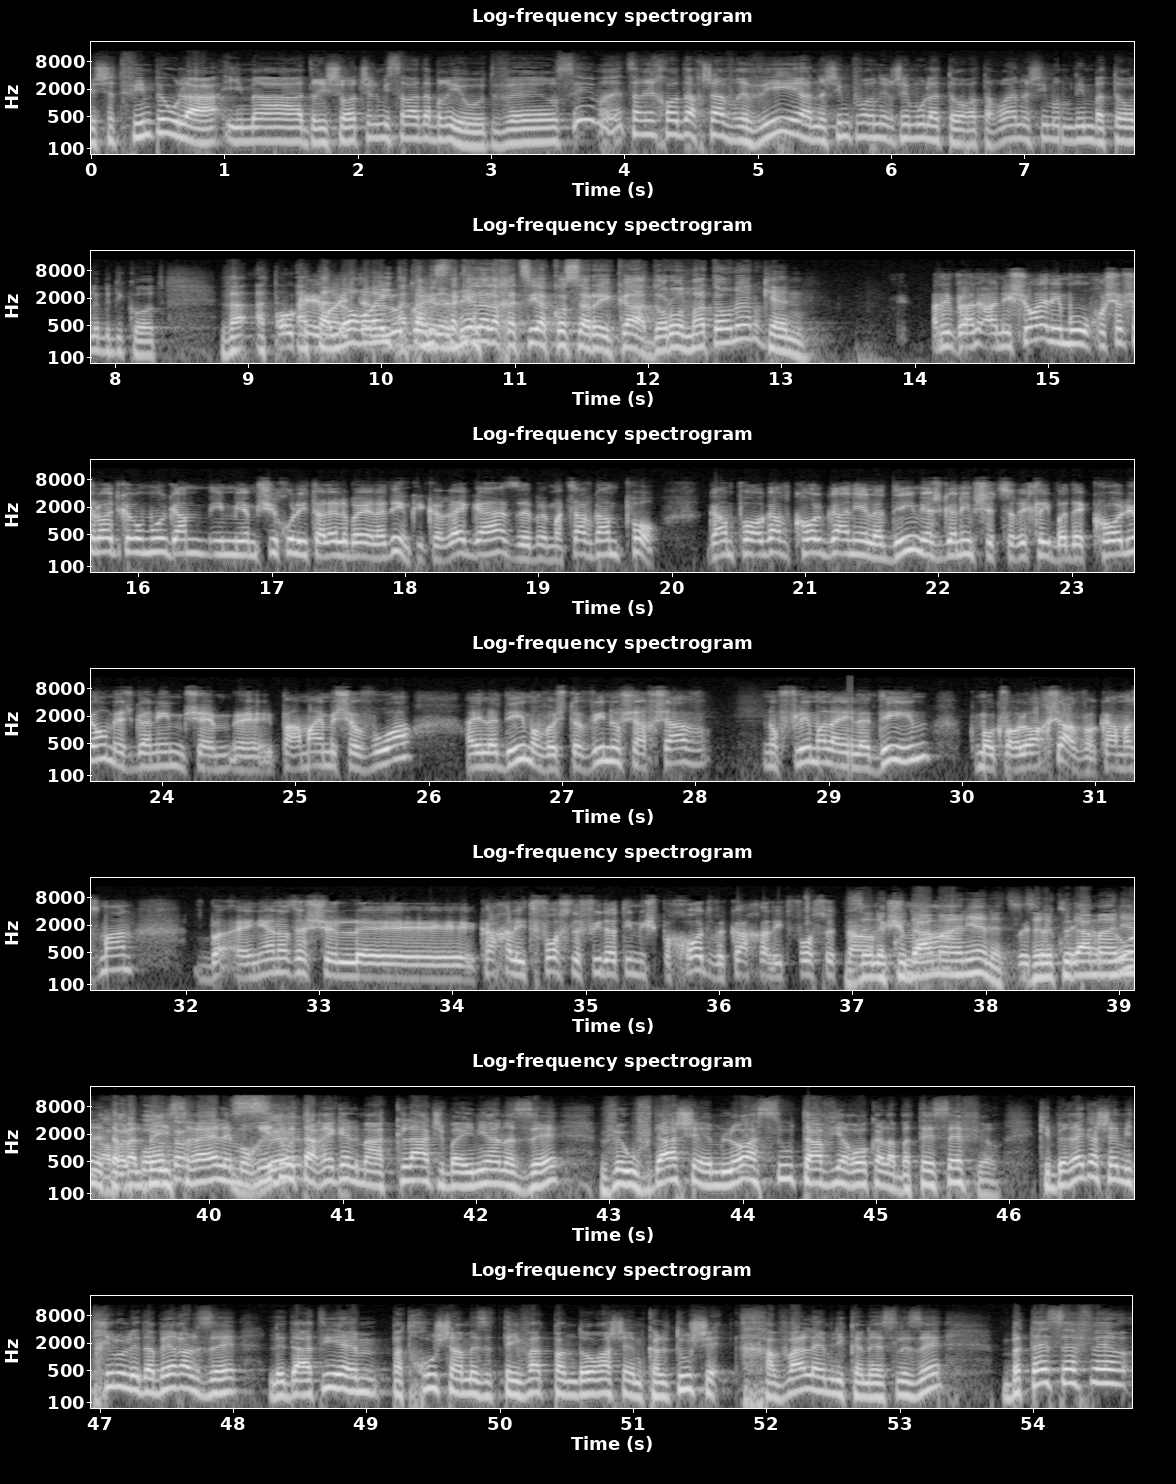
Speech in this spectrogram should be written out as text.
משתפים פעולה עם הדרישות של משרד הבריאות ועושים, אה, צריך עוד עכשיו רביעי, אנשים כבר נרשמו לתור, אתה רואה אנשים עומדים בתור לבדיקות, ואתה אוקיי, אתה לא רואה אתה. מסתכל על החצי הכוס הריקה, דורון, מה אתה אומר? כן, אני, ואני, אני שואל אם הוא חושב שלא יתקרמו גם אם ימשיכו להתעלל בילדים, כי כרגע זה במצב גם פה. גם פה, אגב, כל גן ילדים, יש גנים שצריך להיבדק כל יום, יש גנים שהם אה, פעמיים בשבוע, הילדים, אבל שתבינו שעכשיו נופלים על הילדים, כמו כבר לא עכשיו, כבר כמה זמן, בעניין הזה של אה, ככה לתפוס לפי דעתי משפחות, וככה לתפוס את זה המשמר. נקודה מעניינת, זה נקודה. מעניינת, אבל אבל פה אתה- בישראל הם זה- הורידו את הרגל מהקלאץ' בעניין הזה, ועובדה שהם לא עשו תו ירוק על הבתי ספר. כי ברגע שהם התחילו לדבר על זה, לדעתי הם פתחו שם איזה תיבת פנדורה שהם קלטו שחבל להם להיכנס לזה. בתי ספר,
